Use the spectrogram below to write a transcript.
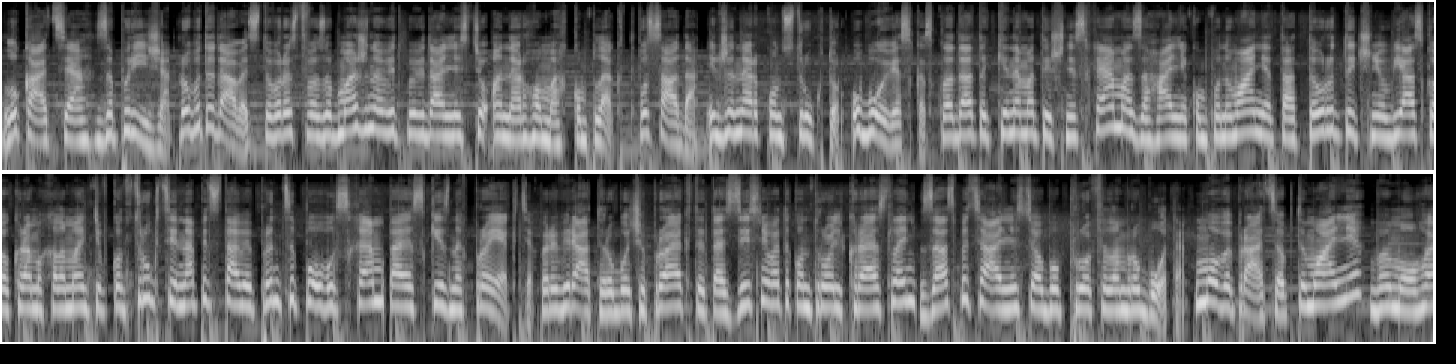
локація Запоріжжя, роботодавець, товариство з обмеженою відповідальністю енергомехкомплект, посада, інженер-конструктор, обов'язки складати кінематичні схеми, загальні компонування та теоретичні ув'язки окремих елементів конструкції на підставі принципових схем та ескізних проєктів, перевіряти робочі проекти та здійснювати контроль креслень за спеціальністю або профілем роботи. Умови праці оптимальні, вимоги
